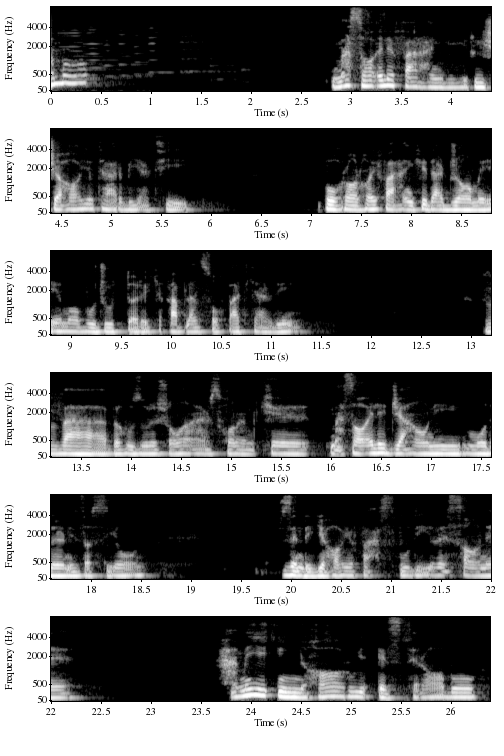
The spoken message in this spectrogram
اما مسائل فرهنگی ریشه های تربیتی بحران های فرهنگی در جامعه ما وجود داره که قبلا صحبت کردیم و به حضور شما عرض کنم که مسائل جهانی مدرنیزاسیون زندگی های فسفودی رسانه همه اینها روی اضطراب و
